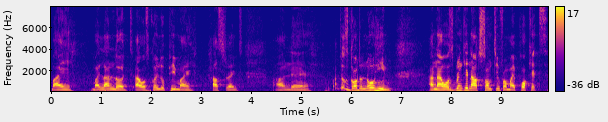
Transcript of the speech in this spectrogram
my, my landlord, I was going to pay my house rent, and uh, I just got to know him and I was bringing out something from my pocket.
